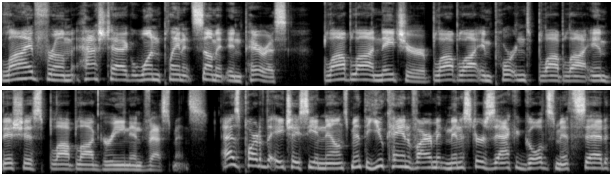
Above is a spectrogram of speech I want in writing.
live from hashtag One Planet Summit in Paris, blah blah nature, blah blah important, blah blah ambitious, blah blah green investments. As part of the HAC announcement, the UK Environment Minister Zac Goldsmith said,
